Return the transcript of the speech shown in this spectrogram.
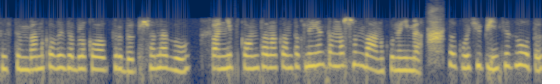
System bankowy zablokował próby przelewu. Pani konta na konto klienta w naszym banku na imię zapłaci 500 zł.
